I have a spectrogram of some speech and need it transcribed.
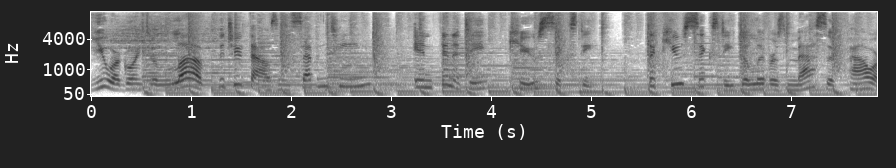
You are going to love the 2017 Infiniti Q60. The Q60 delivers massive power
